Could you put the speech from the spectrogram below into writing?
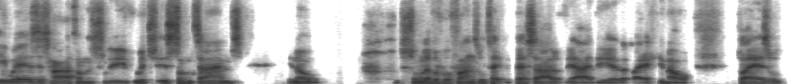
he wears his heart on his sleeve, which is sometimes, you know, some Liverpool fans will take the piss out of the idea that like you know players will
